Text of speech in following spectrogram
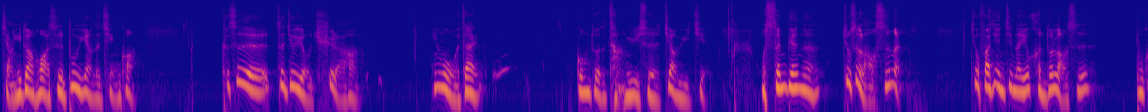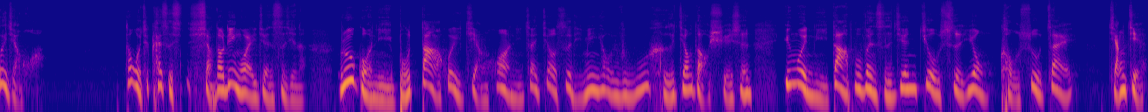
讲一段话是不一样的情况。可是这就有趣了哈，因为我在工作的场域是教育界，我身边呢就是老师们，就发现竟然有很多老师不会讲话。那我就开始想到另外一件事情了。如果你不大会讲话，你在教室里面要如何教导学生？因为你大部分时间就是用口述在讲解、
